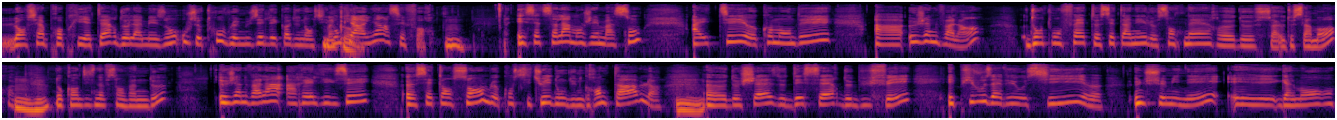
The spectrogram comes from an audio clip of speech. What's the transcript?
l'ancien propriétaire de la maison où se trouve le musée de l'école de Nancy. Donc, il y a un lien assez fort. Mhm. Et cette salle à manger maçon a été euh, commandée à Eugène Valin, dont on fête cette année le centenaire euh, de sa, de sa mort, mhm. donc en 1922. Eugène Valin a réalisé euh, cet ensemble constitué donc d'une grande table, mhm. de chaises, de desserts, de buffets. Et puis vous avez aussi une cheminée et également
